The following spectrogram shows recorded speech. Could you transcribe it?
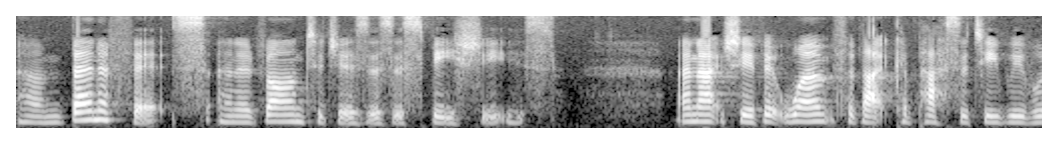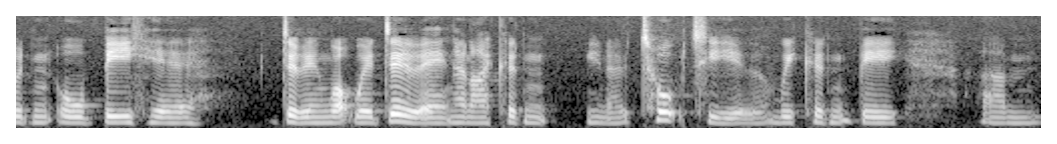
um, benefits and advantages as a species. And actually, if it weren't for that capacity, we wouldn't all be here doing what we're doing, and I couldn't, you know, talk to you, and we couldn't be um,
